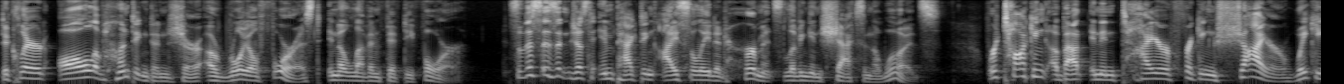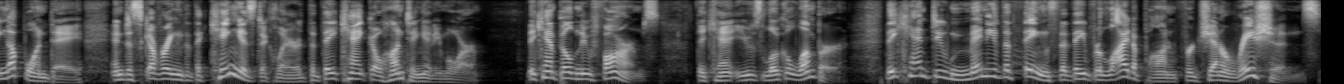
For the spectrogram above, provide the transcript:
declared all of Huntingdonshire a royal forest in 1154. So this isn't just impacting isolated hermits living in shacks in the woods. We're talking about an entire freaking shire waking up one day and discovering that the king has declared that they can't go hunting anymore. They can't build new farms. They can't use local lumber. They can't do many of the things that they've relied upon for generations,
